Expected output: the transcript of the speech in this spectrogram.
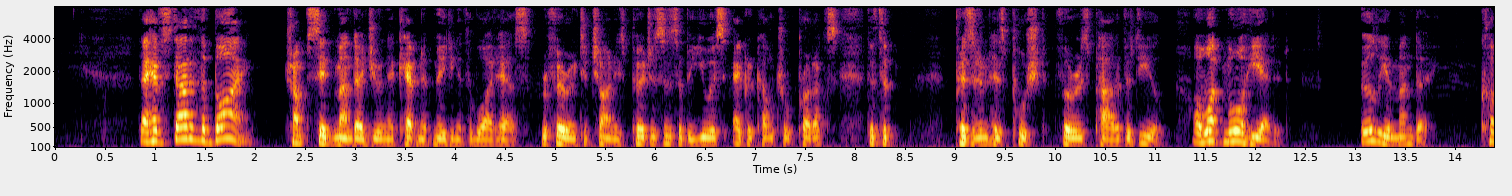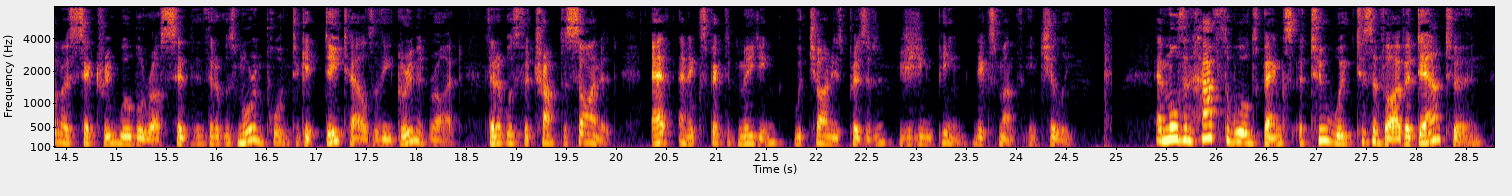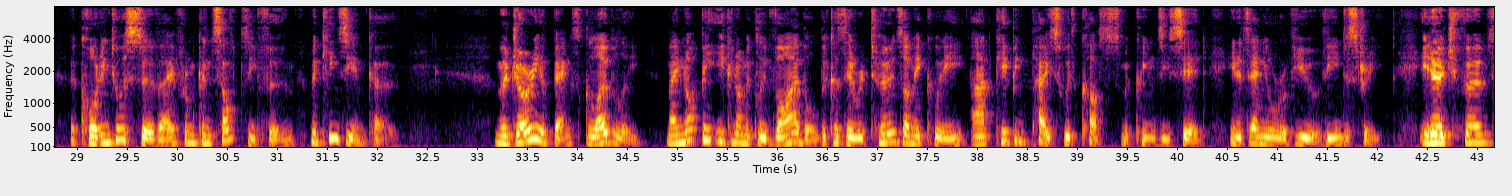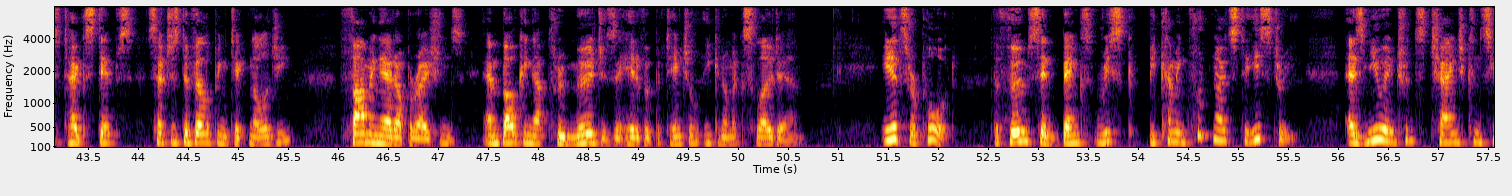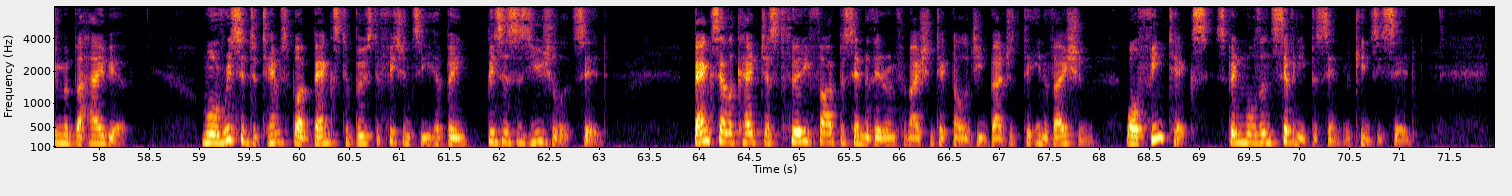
They have started the buying, Trump said Monday during a cabinet meeting at the White House, referring to Chinese purchases of the US agricultural products that the President has pushed for as part of a deal. I want more, he added. Earlier Monday, Commerce Secretary Wilbur Ross said that it was more important to get details of the agreement right than it was for Trump to sign it at an expected meeting with Chinese President Xi Jinping next month in Chile. And more than half the world's banks are too weak to survive a downturn, according to a survey from consultancy firm McKinsey & Co. A majority of banks globally may not be economically viable because their returns on equity aren't keeping pace with costs, McKinsey said in its annual review of the industry. It urged firms to take steps such as developing technology, farming out operations, and bulking up through mergers ahead of a potential economic slowdown. In its report, the firm said banks risk becoming footnotes to history as new entrants change consumer behaviour. More recent attempts by banks to boost efficiency have been business as usual, it said. Banks allocate just 35% of their information technology budgets to innovation, while fintechs spend more than 70%, McKinsey said.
